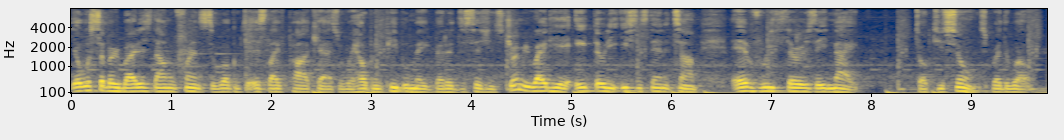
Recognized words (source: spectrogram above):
Yo, what's up, everybody? It's Donald Francis. and welcome to ITZ Life Podcast, where we're helping people make better decisions. Join me right here at 8.30 Eastern Standard Time every Thursday night. Talk to you soon. Spread the wealth.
